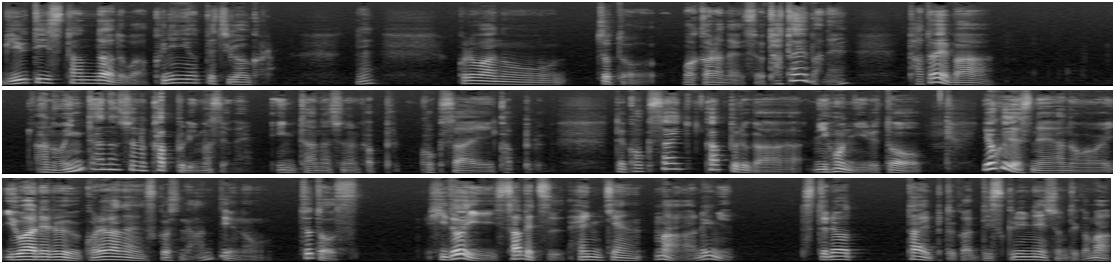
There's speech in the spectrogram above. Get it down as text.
ビューティースタンダードは国によって違うから。ね。これはあのちょっとわからないですよ。例えばね例えばあのインターナショナルカップルいますよね。インターナショナルカップル。国際カップル。で国際カップルが日本にいるとよくですねあの言われるこれはね少し何て言うのちょっとひどい差別偏見まあある意味ステレオタイプとかディスクリミネーションというかまあ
